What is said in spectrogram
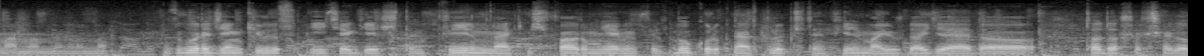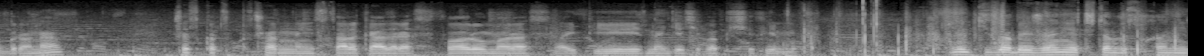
Mam, mam, mam, mam, mam. Z góry dzięki, udostępnijcie gdzieś ten film na jakimś forum, nie wiem, Facebooku lub nawet polubcie ten film, a już dojdzie do, to do szerszego grona. Wszystko co potrzebne, instalka, adres forum oraz IP znajdziecie w opisie filmu. Dzięki za obejrzenie, czy tam wysłuchanie.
